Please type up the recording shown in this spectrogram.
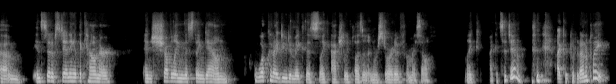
um, instead of standing at the counter and shoveling this thing down, what could I do to make this like actually pleasant and restorative for myself? Like I could sit down, I could put it on a plate,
